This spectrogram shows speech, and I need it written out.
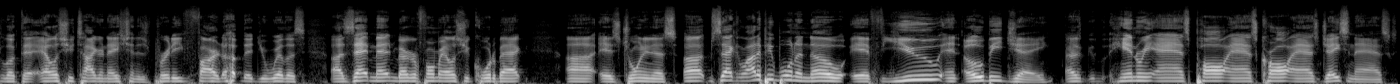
Look, the LSU Tiger Nation is pretty fired up that you're with us. Uh, Zach Mettenberger, former LSU quarterback, uh, is joining us. Uh, Zach, a lot of people want to know if you and OBJ, uh, Henry asks, Paul asks, Carl asks, Jason asks,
